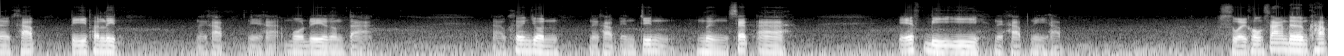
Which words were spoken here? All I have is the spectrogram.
นะครับปีผลิตนะครับนี่ฮะโมเดลต่างๆนะเครื่องยนต์นะครับ Engine 1 ZR FBE นะครับนี่ครับ สวยโครงสร้างเดิมครับ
